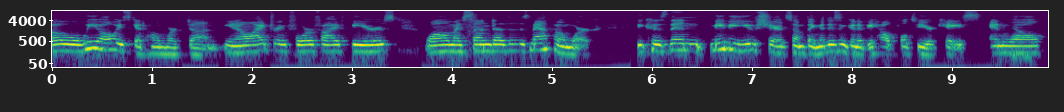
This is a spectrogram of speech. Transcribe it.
oh, well, we always get homework done. You know, I drink four or five beers while my son does his math homework because then maybe you've shared something that isn't going to be helpful to your case. And while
